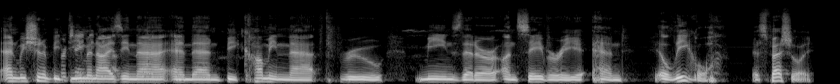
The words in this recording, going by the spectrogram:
and we shouldn't be Pretend to be demonizing that and then becoming that through means that are unsavory and illegal especially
